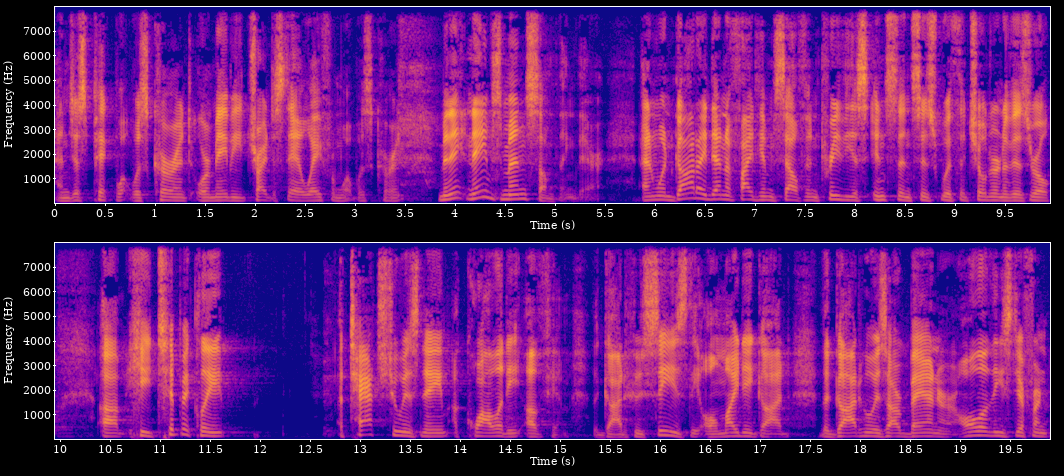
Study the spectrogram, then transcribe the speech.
and just pick what was current or maybe tried to stay away from what was current. Names meant something there. And when God identified himself in previous instances with the children of Israel, um, he typically attached to his name a quality of him the God who sees, the Almighty God, the God who is our banner, all of these different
